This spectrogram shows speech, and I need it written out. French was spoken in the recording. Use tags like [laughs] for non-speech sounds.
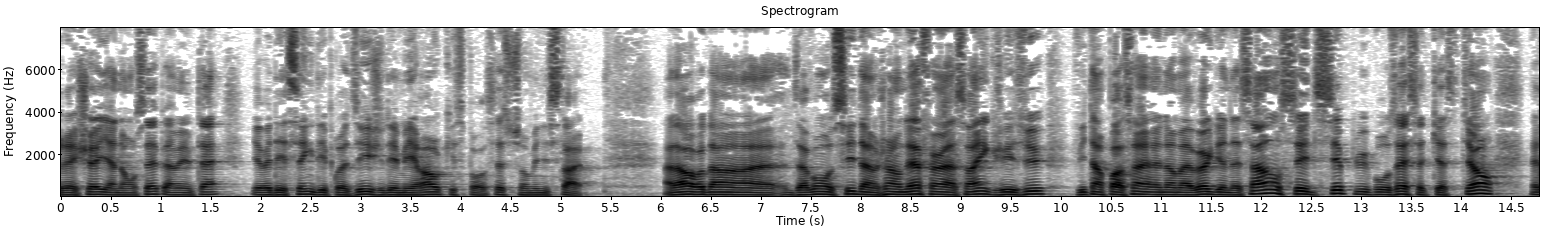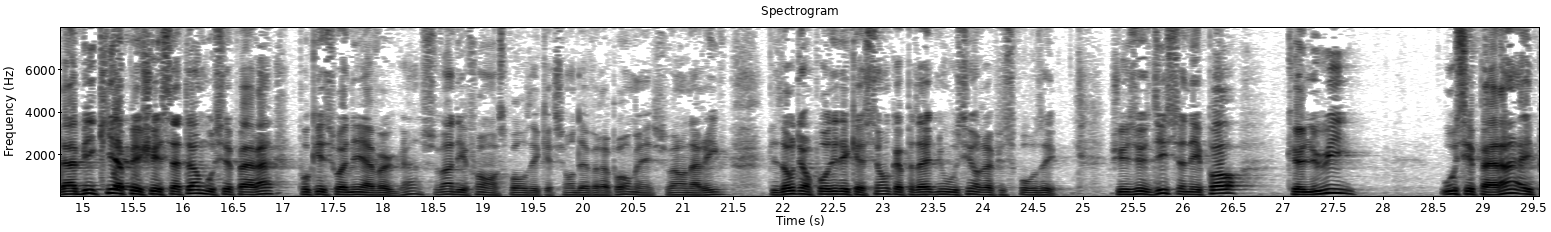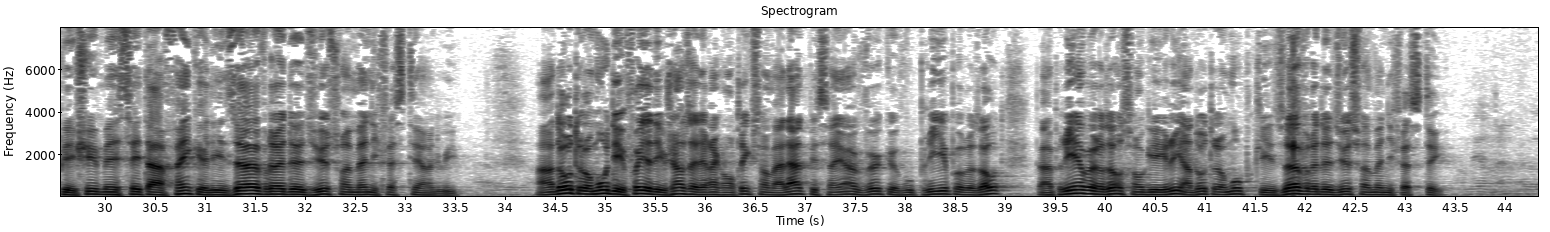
prêchait, il annonçait, puis en même temps, il y avait des signes, des prodiges et des miracles qui se passaient sur son ministère. Alors, nous avons aussi dans Jean 9, 1 à 5, Jésus vit en passant un homme aveugle de naissance. Ses disciples lui posaient cette question. Rabbi, qui a péché, cet homme ou ses parents pour qu'il soit né aveugle? Hein? Souvent, des fois, on se pose des questions. On ne devrait pas, mais souvent, on arrive. Puis d'autres, ils ont posé des questions que peut-être nous aussi, on aurait pu se poser. Jésus dit, ce n'est pas que lui ou ses parents aient péché, mais c'est afin que les œuvres de Dieu soient manifestées en lui. En d'autres mots, des fois, il y a des gens, vous allez rencontrer qui sont malades, puis le Seigneur veut que vous priez pour eux autres. Puis en priant pour eux autres, ils sont guéris, en d'autres mots, pour que les œuvres de Dieu soient manifestées.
